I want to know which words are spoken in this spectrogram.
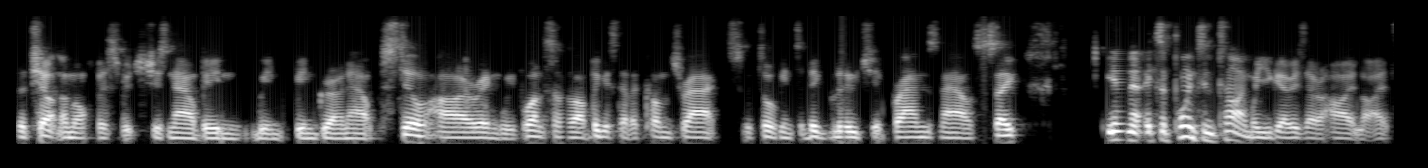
the Cheltenham office, which has now been been, been grown out, still hiring. We've won some of our biggest ever contracts. We're talking to big blue chip brands now. So, you know, it's a point in time where you go, is there a highlight?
